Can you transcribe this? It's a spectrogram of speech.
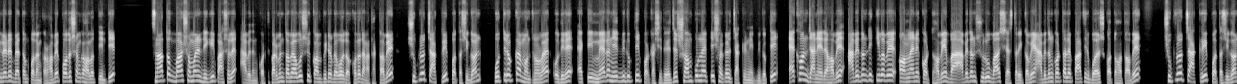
গ্রেডে বেতন প্রদান করা হবে। পদের সংখ্যা হলো তিনটি। স্নাতক বা সমানের ডিগ্রি পাশ হলে আবেদন করতে পারবেন, তবে অবশ্যই কম্পিউটার ব্যবহার দক্ষতা জানা থাকতে হবে। সুপ্রিয় চাকরি প্রত্যাশীগণ, প্রতিরক্ষা মন্ত্রণালয়ের অধীনে একটি মেগা নিয়োগ বিজ্ঞপ্তি প্রকাশিত হয়েছে। সম্পূর্ণ একটি সরকারি চাকরি নিয়োগ বিজ্ঞপ্তি। এখন জানিয়ে দেওয়া হবে, আবেদনটি কীভাবে অনলাইনে করতে হবে বা আবেদন শুরু বা শেষ তারিখ হবে আবেদন করতে হলে প্রার্থীর বয়স কত হতে হবে? সুপ্রিয় চাকরি প্রত্যাশীগণ,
